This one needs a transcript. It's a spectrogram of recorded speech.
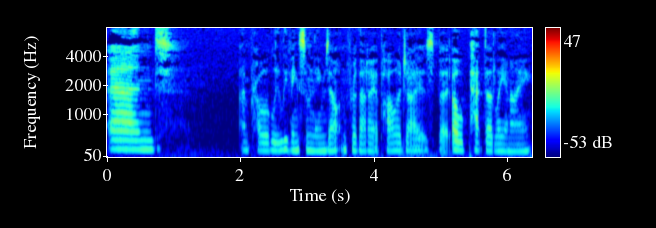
and I'm probably leaving some names out, and for that I apologize. But oh, Pat Dudley and I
